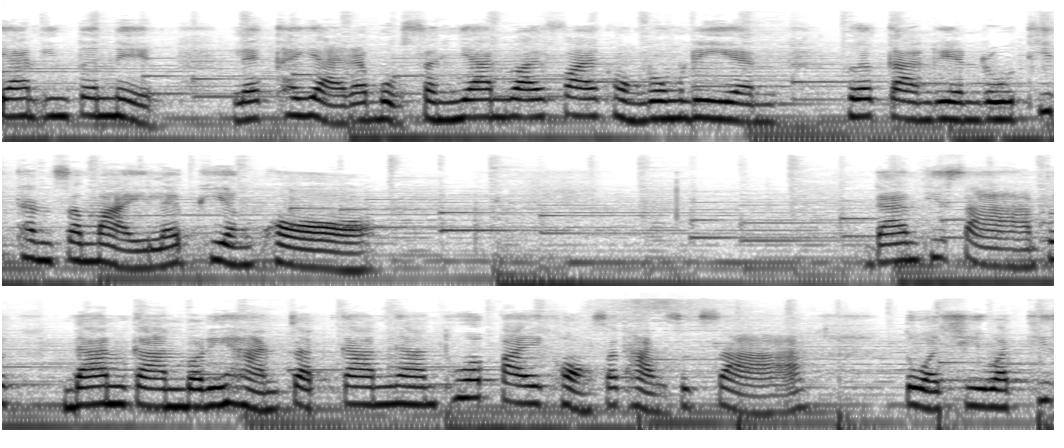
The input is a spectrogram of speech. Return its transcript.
ญาณอินเทอร์เน็ต และขยายระบบสัญญาณ Wi-Fi ของโรงเรียน เพื่อการเรียนรู้ที่ทันสมัยและเพียงพอด้านที่ 3 ด้านการบริหารจัดการงานทั่วไปของสถานศึกษา ตัวชี้วัดที่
